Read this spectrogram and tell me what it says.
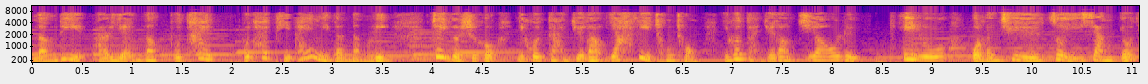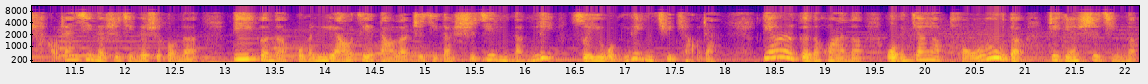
能力而言呢，不太不太匹配你的能力，这个时候你会感觉到压力重重，你会感觉到焦虑。例如，我们去做一项有挑战性的事情的时候呢，第一个呢，我们了解到了自己的实际能力，所以我们愿意去挑战。第二个的话呢，我们将要投入的这件事情呢，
